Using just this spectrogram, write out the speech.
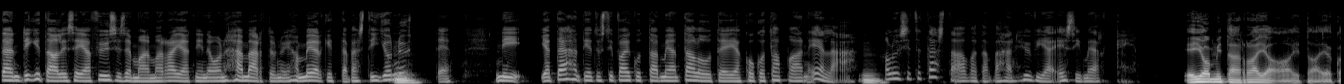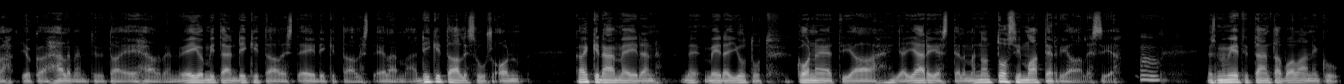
tämän digitaalisen ja fyysisen maailman rajat, niin ne on hämärtynyt ihan merkittävästi jo mm. nytte. Niin, ja tähän tietysti vaikuttaa meidän talouteen ja koko tapaan elää. Mm. Haluaisitte tästä avata vähän hyviä esimerkkejä? Ei ole mitään raja-aitaa, joka, joka hälventyy tai ei hälvenny. Ei ole mitään digitaalista, ei-digitaalista elämää. Digitaalisuus on kaikki nämä meidän, ne, meidän jutut, koneet ja, ja järjestelmät, ne on tosi materiaalisia. Mm. Jos me mietitään tavallaan niin kuin,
